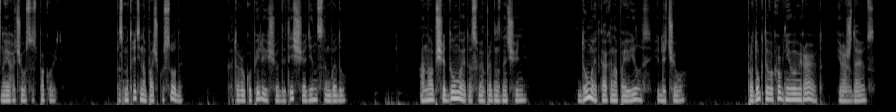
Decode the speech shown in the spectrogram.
но я хочу вас успокоить. Посмотрите на пачку соды, которую купили еще в 2011 году. Она вообще думает о своем предназначении. Думает, как она появилась и для чего. Продукты вокруг нее умирают, и рождаются.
